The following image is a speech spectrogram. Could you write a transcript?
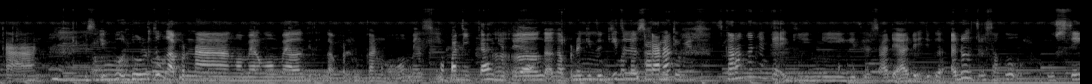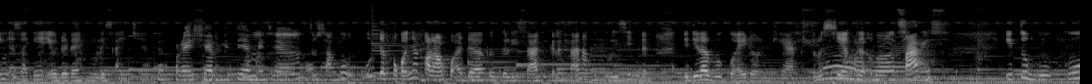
kan Hmm. terus ibu dulu tuh nggak pernah ngomel-ngomel gitu nggak pernah bukan ngomel sih Kapan nikah gitu ya? eh, nggak nggak pernah gitu-gitu Terus sekarang gitu, Miss. sekarang kan yang kayak gini gitu terus adik-adik juga aduh terus aku pusing akhirnya ya udah deh nulis aja Terpressure gitu ya Miss ya. Mm-mm. terus aku udah pokoknya kalau aku ada kegelisahan keresahan aku tulisin dan jadilah buku I don't care terus yang Oh, sih, keempat itu buku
